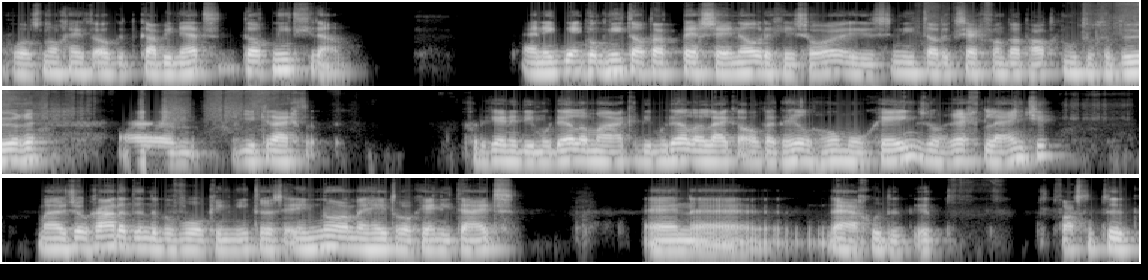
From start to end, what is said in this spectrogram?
vooralsnog heeft ook het kabinet dat niet gedaan. En ik denk ook niet dat dat per se nodig is hoor. Het is niet dat ik zeg van dat had moeten gebeuren. Uh, je krijgt, voor degenen die modellen maken, die modellen lijken altijd heel homogeen, zo'n recht lijntje. Maar zo gaat het in de bevolking niet. Er is een enorme heterogeniteit. En uh, nou ja, goed, het, het, was natuurlijk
